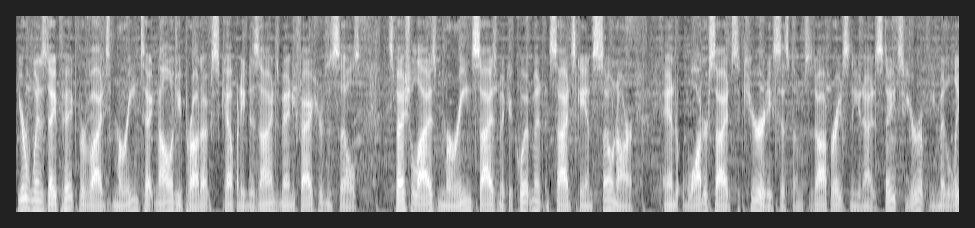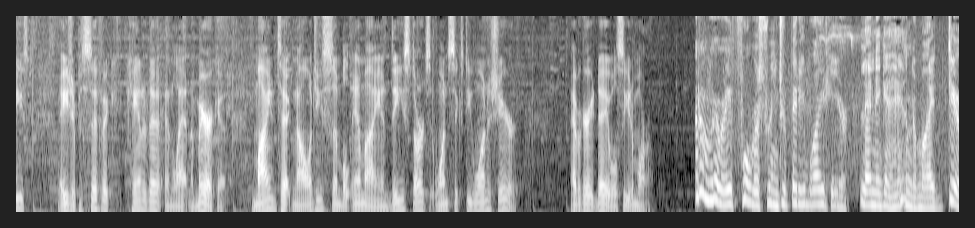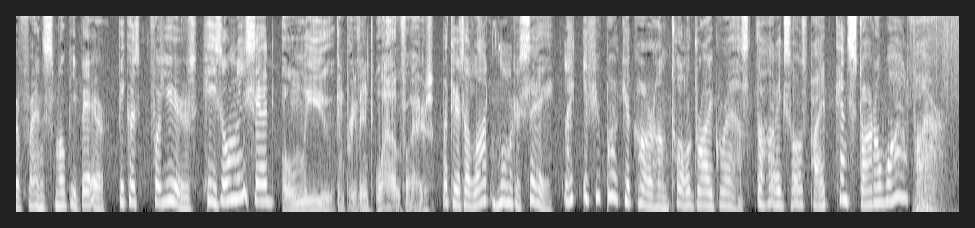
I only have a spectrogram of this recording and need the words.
Your Wednesday pick provides marine technology products. Company designs, manufactures, and sells specialized marine seismic equipment and side scan sonar and waterside security systems. It operates in the United States, Europe, the Middle East, Asia Pacific, Canada, and Latin America. Mind Technology, symbol MIND, starts at 161 a share. Have a great day. We'll see you tomorrow. Honorary Forest Ranger Betty White here, lending a hand to my dear friend Smokey Bear. Because for years, he's only said, Only you can prevent wildfires. But there's a lot more to say. Like if you park your car on tall, dry grass, the hot exhaust pipe can start a wildfire.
